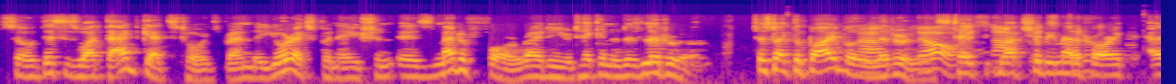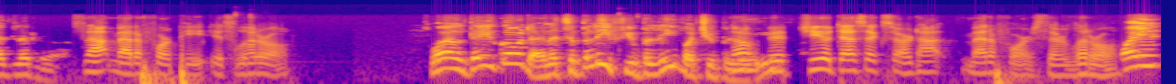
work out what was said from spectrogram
So this is what that gets towards, Brenda. Your explanation is metaphor, right? And you're taking it as literal, just like the Bible Uh, literalists no, take it's not. what should be It's literal. metaphoric as literal. It's not metaphor, Pete. It's literal. Well, there you go. Then it's a belief. You believe what you believe. the geodesics are not metaphors. They're literal. why?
